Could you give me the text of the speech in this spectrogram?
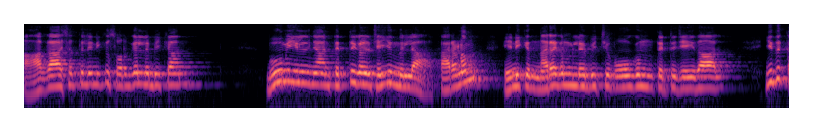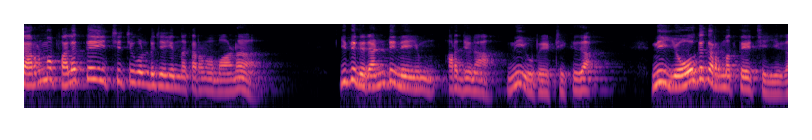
ആകാശത്തിൽ എനിക്ക് സ്വർഗം ലഭിക്കാൻ. ഭൂമിയിൽ ഞാൻ തെറ്റുകൾ ചെയ്യുന്നില്ല. കാരണം എനിക്ക് നരകം ലഭിച്ചു പോകും തെറ്റ് ചെയ്താൽ. ഇത് കർമ്മഫലത്തെ ഇച്ഛിച്ചുകൊണ്ട് ചെയ്യുന്ന കർമ്മമാണ്. ഇതിന് രണ്ടിനെയും അർജുന നീ ഉപേക്ഷിക്കുക. നീ യോഗകർമ്മത്തെ ചെയ്യുക.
